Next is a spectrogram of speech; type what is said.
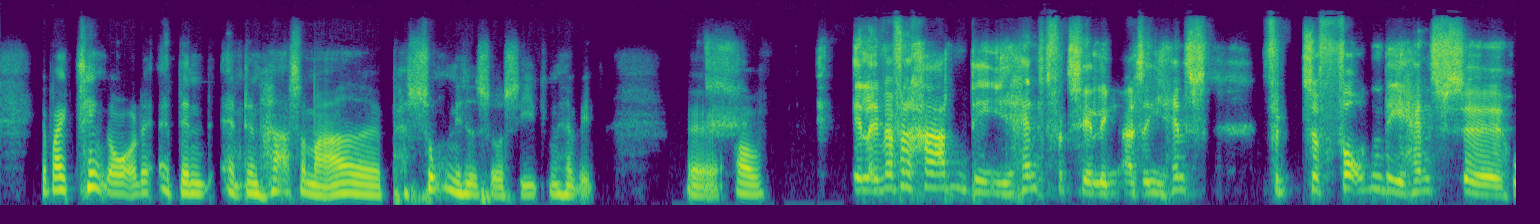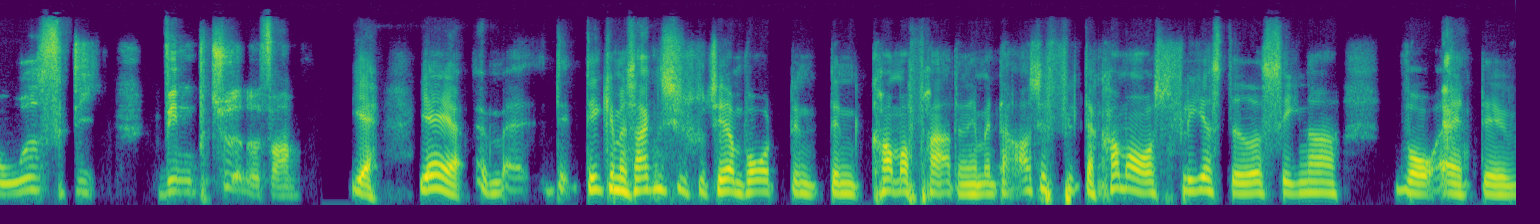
jeg har bare ikke tænkt over det, at den, at den har så meget øh, personlighed, så at sige, den her vind. Øh, og eller i hvert fald har den det i hans fortælling, altså i hans, for, så får den det i hans øh, hoved, fordi vinden betyder noget for ham. Ja, ja, ja. Øhm, det, det kan man sagtens diskutere om, hvor den, den kommer fra, den her, men der, er også, der kommer også flere steder senere, hvor at øh,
